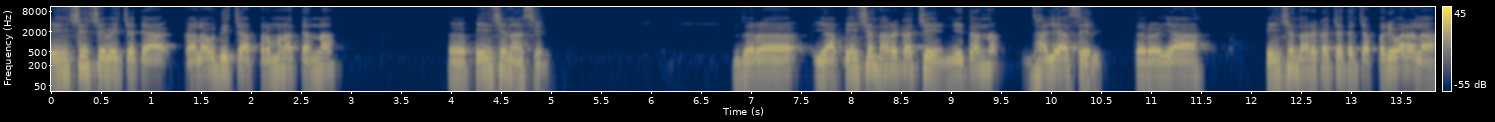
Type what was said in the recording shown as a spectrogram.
पेन्शन सेवेच्या त्या कालावधीच्या प्रमाणात त्यांना पेन्शन असेल. जर या पेन्शन धारकाचे निधन झाले असेल तर या पेन्शन धारकाच्या त्यांच्या परिवाराला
